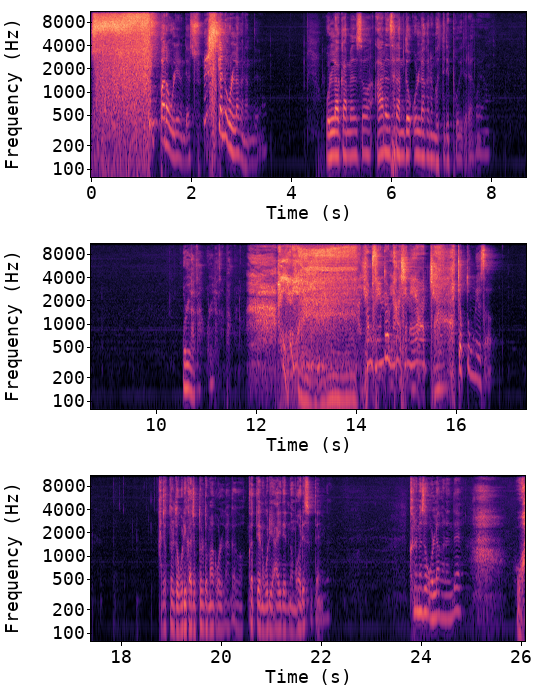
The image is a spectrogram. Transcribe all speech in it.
쑥 빨아 올리는데 순식간에 올라가는데 올라가면서 아는 사람도 올라가는 것들이 보이더라고요. 올라가 올라가 막 올라가. 할렐루야 형수님도 올라가시네요. 저쪽 동네에서. 가족들도 우리 가족들도 막 올라가고 그때는 우리 아이들이 너무 어렸을 때니까. 그러면서 올라가는데 와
